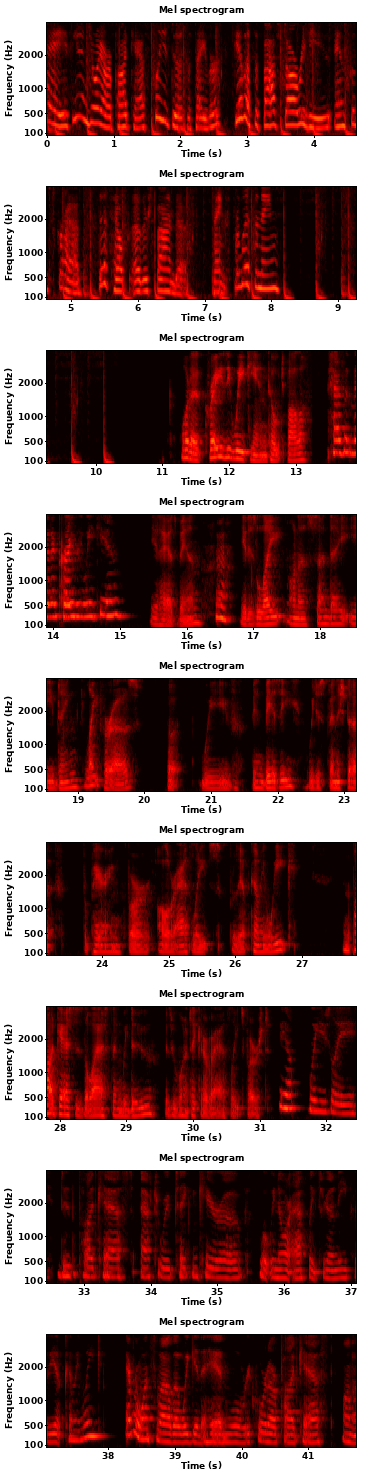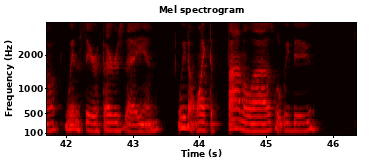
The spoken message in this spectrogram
Hey, if you enjoy our podcast, please do us a favor. Give us a five star review and subscribe. This helps others find us. Thanks for listening. What a crazy weekend, Coach Paula. Has it been a crazy weekend? It has been. Huh. It is late on a Sunday evening, late for us, but we've been busy. We just finished up preparing for all of our athletes for the upcoming week. And the podcast is the last thing we do because we want to take care of our athletes first. Yep, we usually do the podcast after we've taken care of what we know our athletes are going to need for the upcoming week. Every once in a while, though, we get ahead and we'll record our podcast on a Wednesday or Thursday, and we don't like to finalize what we do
